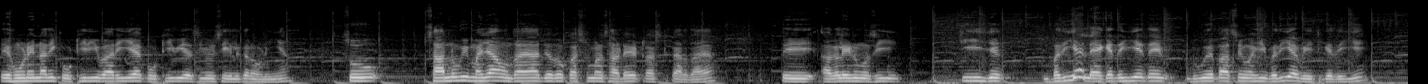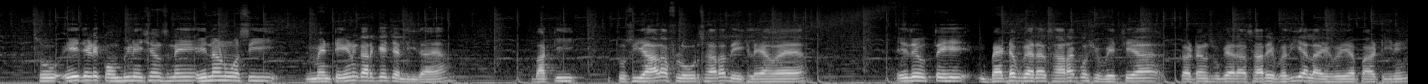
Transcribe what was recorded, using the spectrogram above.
ਤੇ ਹੁਣ ਇਹਨਾਂ ਦੀ ਕੋਠੀ ਦੀ ਵਾਰੀ ਆ, ਕੋਠੀ ਵੀ ਅਸੀਂ ਉਹ ਸੇਲ ਕਰਾਉਣੀ ਆ। ਸੋ ਸਾਨੂੰ ਵੀ ਮਜ਼ਾ ਆਉਂਦਾ ਆ ਜਦੋਂ ਕਸਟਮਰ ਸਾਡੇ ਟਰਸਟ ਕਰਦਾ ਆ। ਤੇ ਅਗਲੇ ਨੂੰ ਅਸੀਂ ਚੀਜ਼ ਵਧੀਆ ਲੈ ਕੇ ਦਈਏ ਤੇ ਦੂਏ ਪਾਸਿਓਂ ਅਸੀਂ ਵਧੀਆ ਵੇਚ ਕੇ ਦਈਏ। ਸੋ ਇਹ ਜਿਹੜੇ ਕੰਬੀਨੇਸ਼ਨਸ ਨੇ, ਇਹਨਾਂ ਨੂੰ ਅਸੀਂ ਮੇਨਟੇਨ ਕਰਕੇ ਚੱਲੀਦਾ ਆ। ਬਾਕੀ ਤੁਸੀਂ ਆਹ ਵਾਲਾ ਫਲੋਰ ਸਾਰਾ ਦੇਖ ਲਿਆ ਹੋਇਆ ਆ। ਇਹਦੇ ਉੱਤੇ ਇਹ ਬੈੱਡ ਵਗੈਰਾ ਸਾਰਾ ਕੁਝ ਵੇਚਿਆ ਕਰਟਨਸ ਵਗੈਰਾ ਸਾਰੇ ਵਧੀਆ ਲਾਏ ਹੋਏ ਆ ਪਾਰਟੀ ਨੇ।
